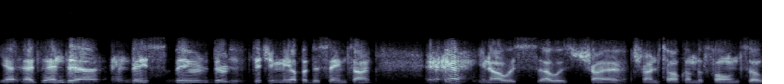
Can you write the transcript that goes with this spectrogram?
Yeah, and uh, and they they were they're just stitching me up at the same time. you know, I was I was trying trying to talk on the phone, so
